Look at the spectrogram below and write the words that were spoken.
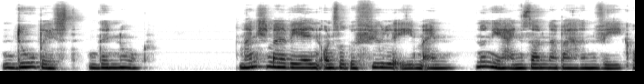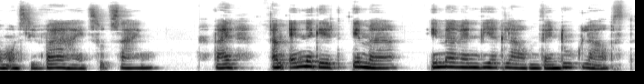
du bist genug. Manchmal wählen unsere Gefühle eben ein, nun ja, einen sonderbaren Weg, um uns die Wahrheit zu zeigen. Weil am Ende gilt immer, immer wenn wir glauben, wenn du glaubst,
